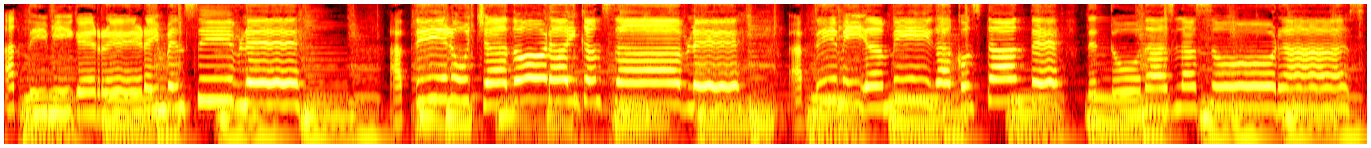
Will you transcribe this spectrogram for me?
A ti mi guerrera invencible. A ti luchadora incansable. A ti mi amiga constante de todas las horas.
